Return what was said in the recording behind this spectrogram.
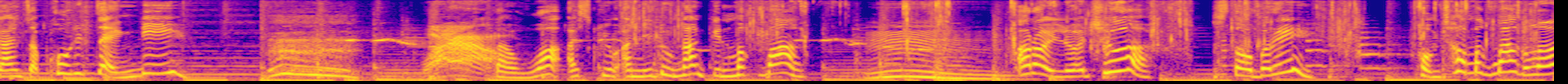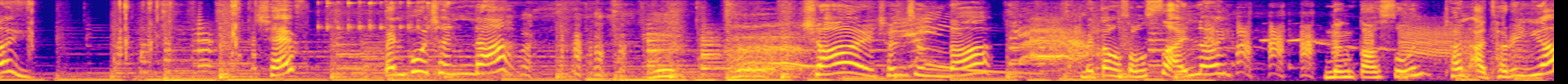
การจับคู่ที่เจ๋งดี แต่ว่าไอศครีมอันนี้ดูน่ากินมากๆอร่อยเหลือเชื่อ สตรอเบอรี่ ผมชอบมากๆเลย เชฟ เป็นผู้ชนะ ใช่ ฉันชนะ ไม่ต้องสงสัยเลย หนึ่งต่อศูนย์ฉันอัจฉริยะ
